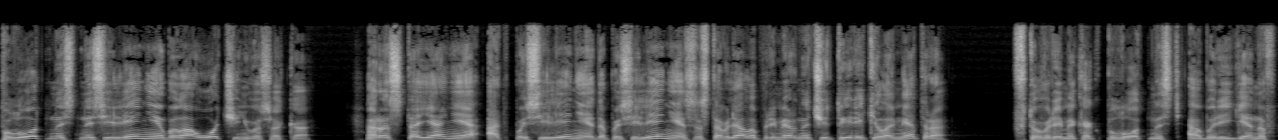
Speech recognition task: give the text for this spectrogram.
плотность населения была очень высока. Расстояние от поселения до поселения составляло примерно 4 километра, в то время как плотность аборигенов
